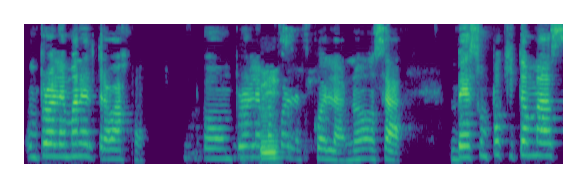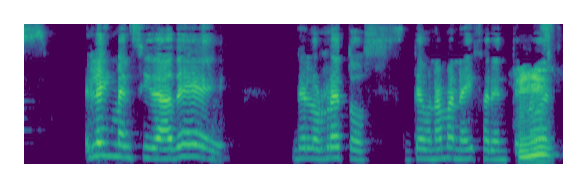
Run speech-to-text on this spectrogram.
un problema en el trabajo o un problema con la escuela, ¿no? O sea, ves un poquito más la inmensidad de, los retos de una manera diferente. Sí,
